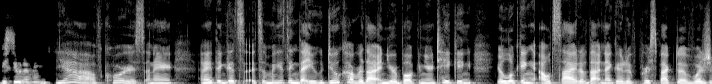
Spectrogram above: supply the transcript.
You see what I mean? Yeah, of course. And I and I think it's it's amazing that you do cover that in your book and you're taking you're looking outside of that negative perspective, which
